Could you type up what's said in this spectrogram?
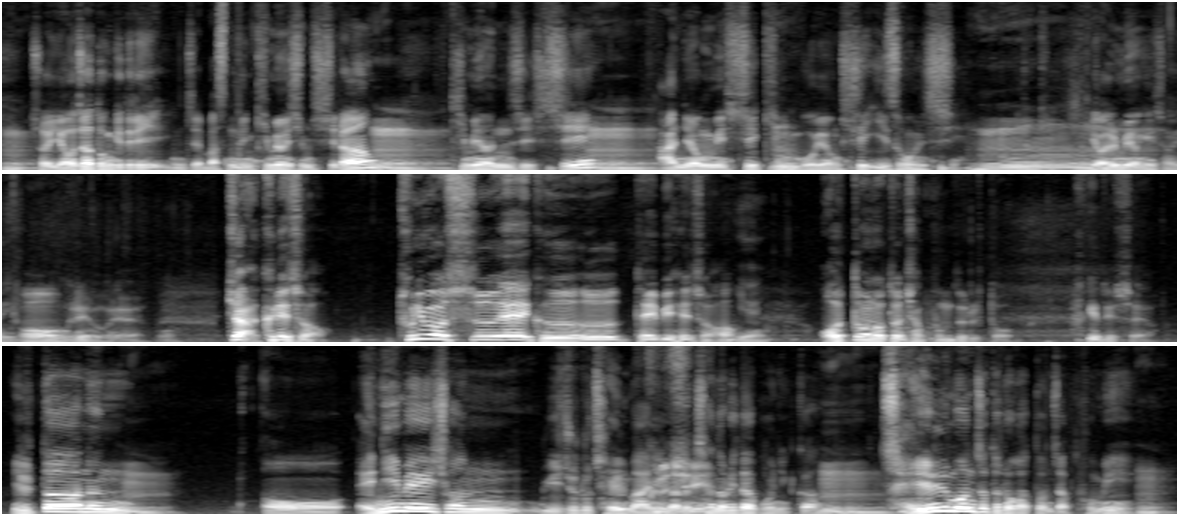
음. 저희 여자 동기들이 이제 말씀드린 김현심 씨랑 음. 김현지 씨, 음. 안영미 씨, 김보영 씨, 이소은 씨 음. 이렇게 열 명이 저희. 어 그래요 그래요. 자 그래서 투니버스에 그 데뷔해서 예. 어떤 어떤 작품들을 또 하게 됐어요. 일단은 음. 어 애니메이션 위주로 제일 많이 가는 그렇지. 채널이다 보니까 음, 음. 제일 먼저 들어갔던 작품이 음.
